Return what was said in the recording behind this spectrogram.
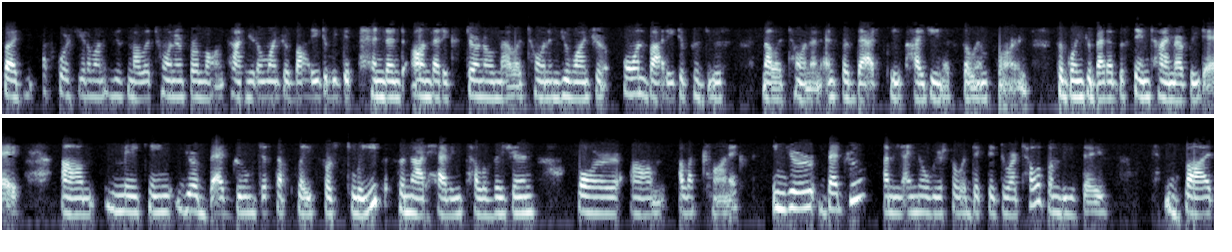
But of course, you don't want to use melatonin for a long time. You don't want your body to be dependent on that external melatonin. You want your own body to produce melatonin, and for that, sleep hygiene is so important. So going to bed at the same time every day. Um, making your bedroom just a place for sleep, so not having television or um, electronics in your bedroom. I mean, I know we're so addicted to our telephone these days, but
